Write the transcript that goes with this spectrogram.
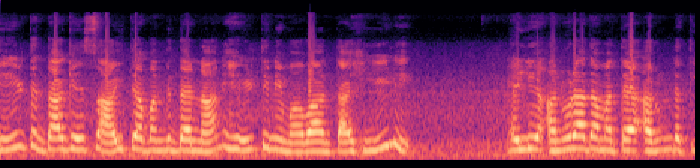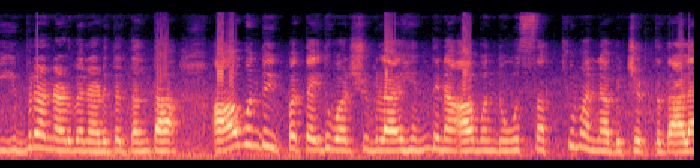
ಕೇಳ್ತಿದ್ದಾಗೆ ಸಾಹಿತ್ಯ ಬಂದಿದ್ದ ನಾನು ಹೇಳ್ತೀನಿ ಮಾವ ಅಂತ ಹೇಳಿ ಇಲ್ಲಿ ಅನುರಾಧ ಮತ್ತೆ ಅರುಂಧತಿ ಇಬ್ಬರ ನಡುವೆ ನಡೆದಂತಹ ಆ ಒಂದು ಇಪ್ಪತ್ತೈದು ವರ್ಷಗಳ ಹಿಂದಿನ ಆ ಒಂದು ಸತ್ಯವನ್ನ ಬಿಚ್ಚಿಡ್ತದಾಳೆ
